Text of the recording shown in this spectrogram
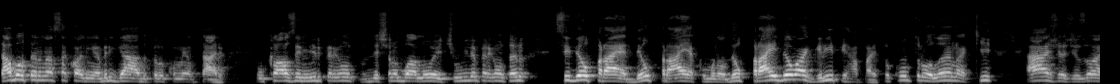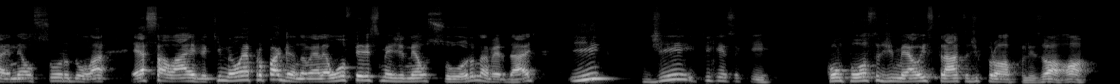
Tá botando na sacolinha. Obrigado pelo comentário. O Klaus Emir deixando boa noite. O William perguntando se deu praia. Deu praia, como não? Deu praia e deu uma gripe, rapaz. Tô controlando aqui. Ah, Jesus, olha, é Nel Soro do lá. Essa live aqui não é propaganda, ela é um oferecimento de Nel Soro, na verdade, e de. O que, que é isso aqui? Composto de mel e extrato de própolis. Ó, ó.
